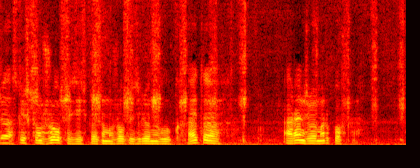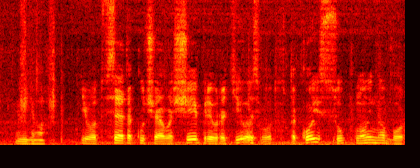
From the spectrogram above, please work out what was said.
да, слишком желтый здесь, поэтому желто-зеленый лук. А это оранжевая морковка, видимо. И вот вся эта куча овощей превратилась вот в такой супной набор,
